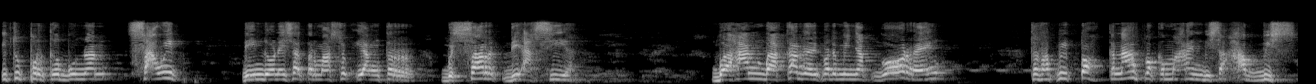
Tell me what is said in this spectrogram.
itu perkebunan sawit di Indonesia termasuk yang terbesar di Asia. Bahan bakar daripada minyak goreng, tetapi toh kenapa kemarin bisa habis?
